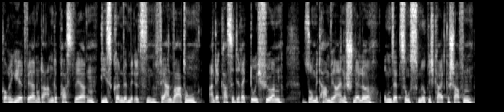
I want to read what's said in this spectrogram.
korrigiert werden oder angepasst werden. Dies können wir mittels einer Fernwartung an der Kasse direkt durchführen. Somit haben wir eine schnelle Umsetzungsmöglichkeit geschaffen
